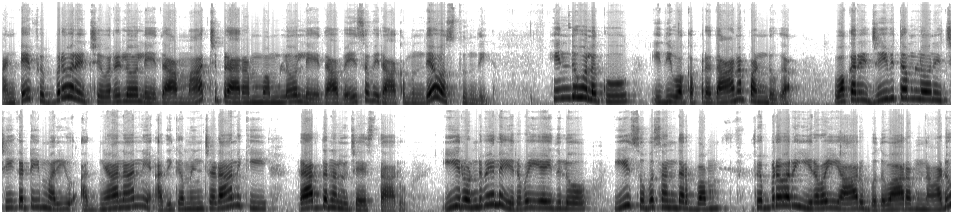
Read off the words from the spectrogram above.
అంటే ఫిబ్రవరి చివరిలో లేదా మార్చి ప్రారంభంలో లేదా వేసవి రాకముందే వస్తుంది. హిందువులకు ఇది ఒక ప్రధాన పండుగ. ఒకరి జీవితంలోని చీకటి మరియు అజ్ఞానాన్ని అధిగమించడానికి ప్రార్థనలు చేస్తారు. ఈ రెండు వేల ఇరవై ఐదులో ఈ శుభ సందర్భం ఫిబ్రవరి ఇరవై ఆరు బుధవారం నాడు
